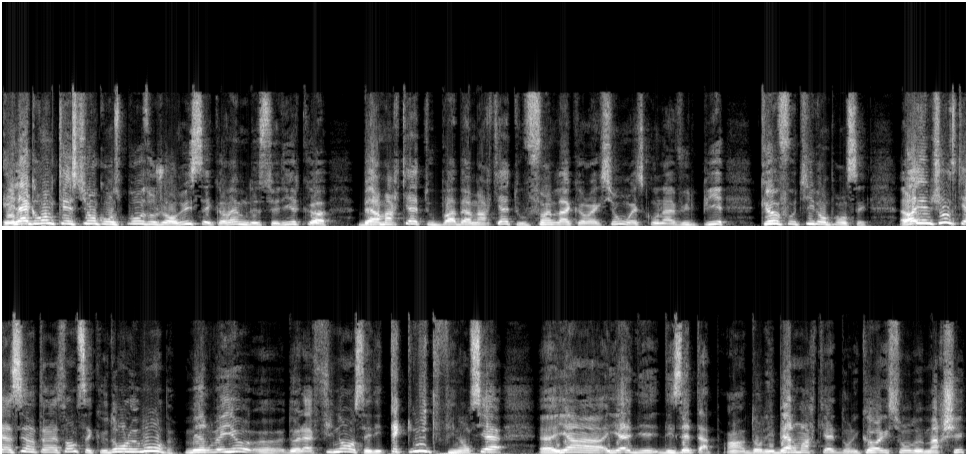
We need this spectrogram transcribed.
Et la grande question qu'on se pose aujourd'hui, c'est quand même de se dire que bear market ou pas bear market ou fin de la correction, ou est-ce qu'on a vu le pire Que faut-il en penser? Alors il y a une chose qui est assez intéressante, c'est que dans le monde merveilleux euh, de la finance et des techniques financières, euh, il y a, y a des, étapes. Hein. Dans les bear markets, dans les corrections de marché,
